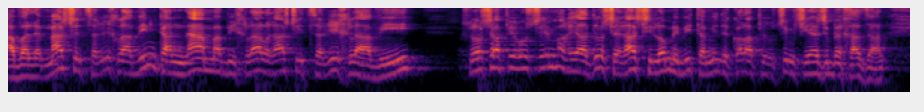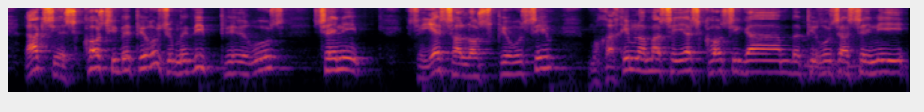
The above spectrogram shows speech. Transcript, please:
אבל מה שצריך להבין כאן למה בכלל רש"י צריך להביא שלושה פירושים, הרי ידעו שרש"י לא מביא תמיד את כל הפירושים שיש בחז"ל, רק כשיש קושי בפירוש הוא מביא פירוש שני. כשיש שלוש פירושים, מוכרחים לומר שיש קושי גם בפירוש השני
